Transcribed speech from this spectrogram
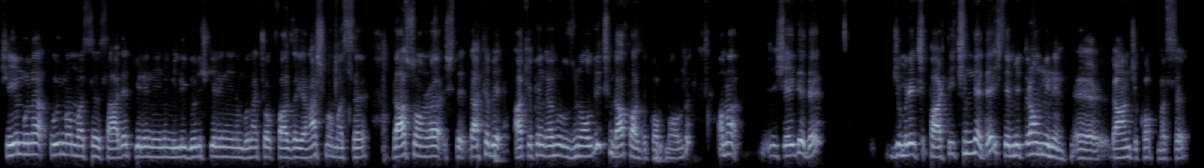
şeyin buna uymaması, saadet geleneğinin, milli görüş geleneğinin buna çok fazla yanaşmaması, daha sonra işte daha tabii AKP'nin ömrü uzun olduğu için daha fazla kopma oldu. Ama şeyde de Cumhuriyetçi Parti içinde de işte Mitt Romney'nin daha önce kopması,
